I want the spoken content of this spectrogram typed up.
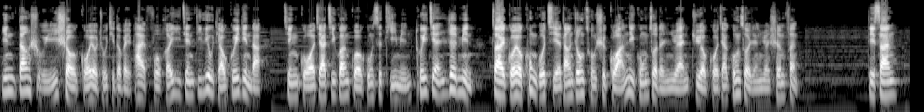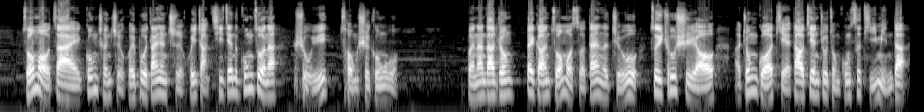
应当属于受国有主体的委派，符合意见第六条规定的。经国家机关、国有公司提名、推荐、任命，在国有控股企业当中从事管理工作的人员，具有国家工作人员身份。第三，左某在工程指挥部担任指挥长期间的工作呢，属于从事公务。本案当中，被告人左某所担任的职务，最初是由呃中国铁道建筑总公司提名的，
